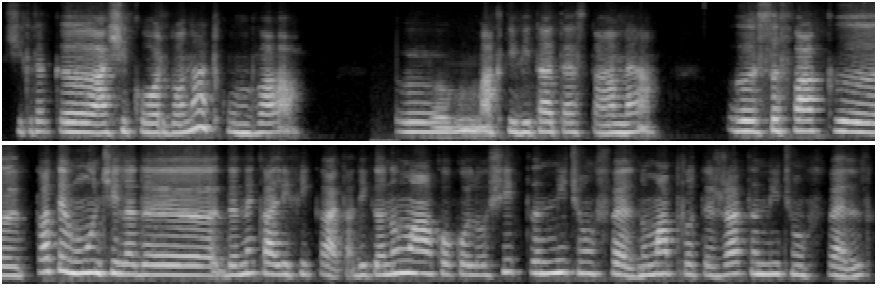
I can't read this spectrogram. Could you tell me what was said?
și cred că a și coordonat cumva uh, activitatea asta a mea să fac toate muncile de, de necalificat, adică nu m-a cocoloșit în niciun fel, nu m-a protejat în niciun fel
